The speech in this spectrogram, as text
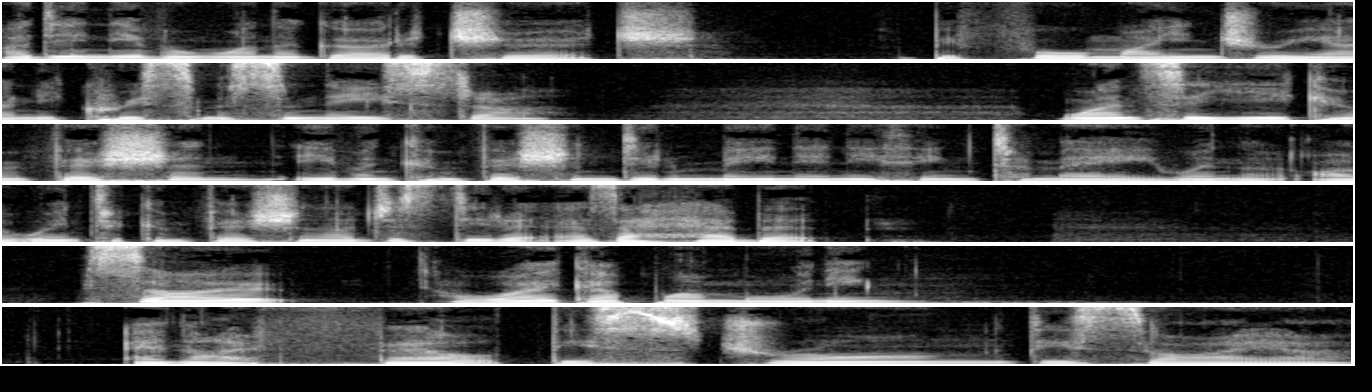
I didn't even want to go to church before my injury, only Christmas and Easter. Once a year confession, even confession didn't mean anything to me when I went to confession. I just did it as a habit. So I woke up one morning and I felt this strong desire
